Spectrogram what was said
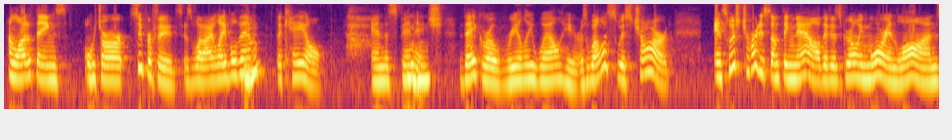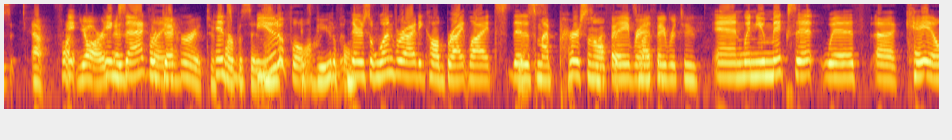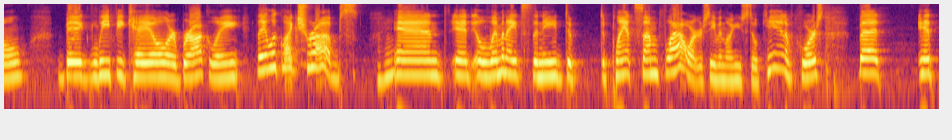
a lot of things which are superfoods, is what I label them. The kale and the spinach. They grow really well here, as well as Swiss chard. And Swiss chard is something now that is growing more in lawns, uh, front yards, exactly for decorative purposes. it's purposes. beautiful. It's beautiful. There's one variety called Bright Lights that is Yes. my personal my fa- it's favorite. my favorite too. And when you mix it with uh, kale, big leafy kale or broccoli, they look like shrubs. Mm-hmm. And it eliminates the need to, to plant some flowers, even though you still can, of course. But it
